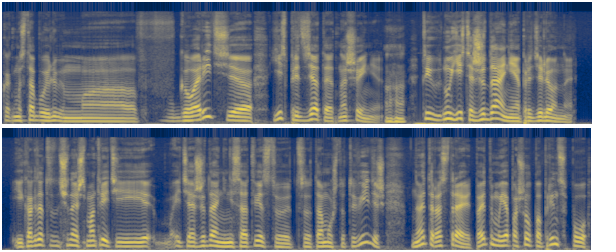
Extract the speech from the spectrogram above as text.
как мы с тобой любим в- говорить, э, есть предвзятое отношение. Ага. Ты, ну, есть ожидания определенные. И когда ты начинаешь смотреть, и эти ожидания не соответствуют тому, что ты видишь, но это расстраивает. Поэтому я пошел по принципу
